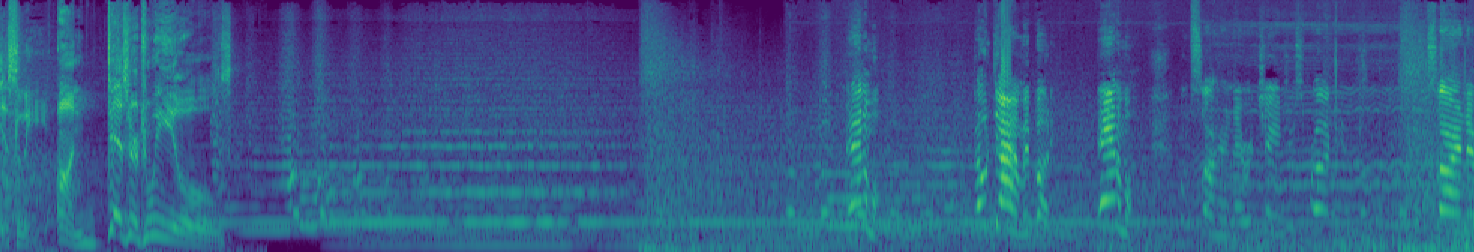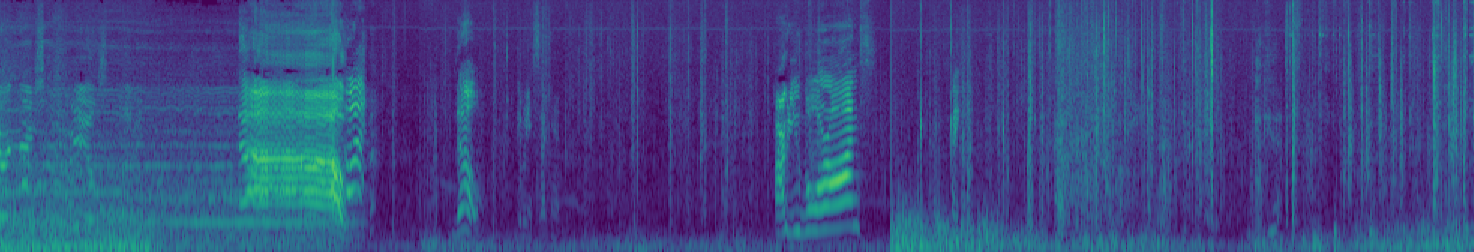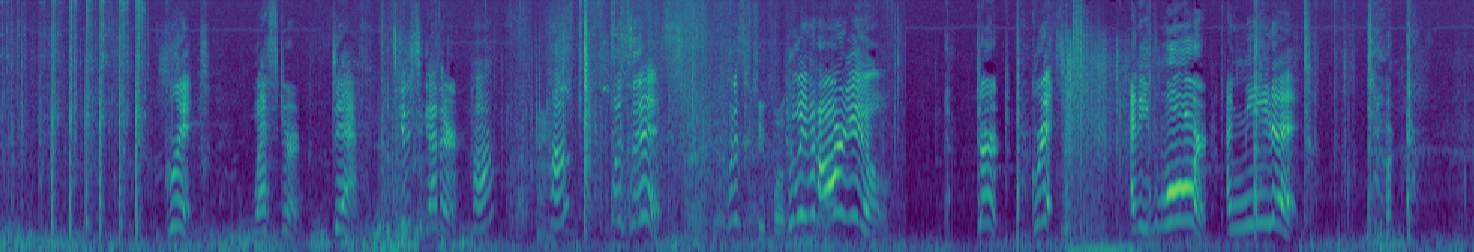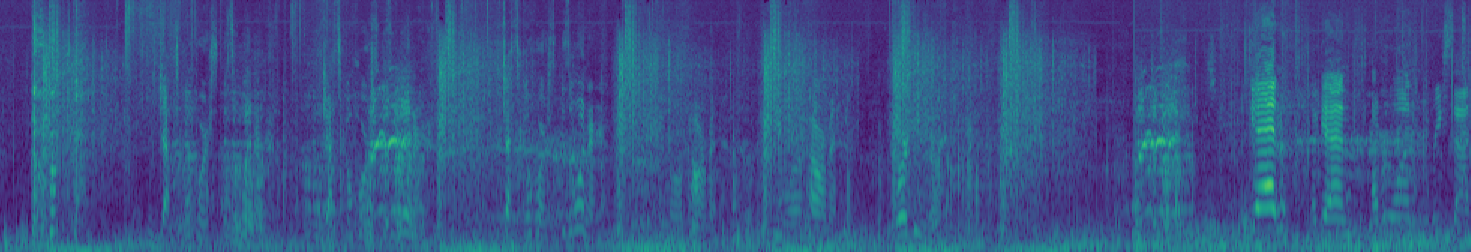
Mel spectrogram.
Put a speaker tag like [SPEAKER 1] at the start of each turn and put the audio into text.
[SPEAKER 1] Previously on Desert Wheels.
[SPEAKER 2] Animal! Don't die on me, buddy! Animal! I'm sorry I never changed your sprockets. I'm sorry I never greased the wheels, buddy. No!
[SPEAKER 3] Cut! No. Give me a second. Are you morons? Grit, Western, death. Let's get it together, huh? Huh? What's this? What is
[SPEAKER 4] Too close.
[SPEAKER 3] Who even are you? Dirt, grit. I need more. I need it. Jessica Horse is a winner. Jessica Horse is a winner. Jessica Horse is a winner. Female empowerment. Female empowerment. Working girl. Again, again, everyone, reset.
